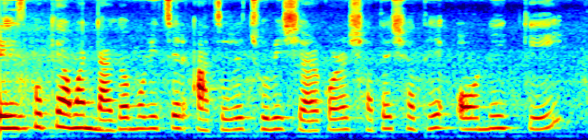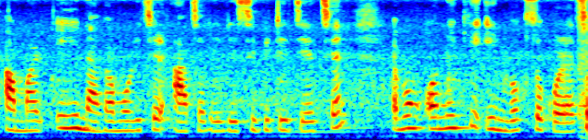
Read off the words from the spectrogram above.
ফেসবুকে আমার নাগামরিচের আচারের ছবি শেয়ার করার সাথে সাথে অনেকেই আমার এই নাগামরিচের আচারের রেসিপিটি চেয়েছেন এবং অনেকেই ইনবক্সও করেছে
